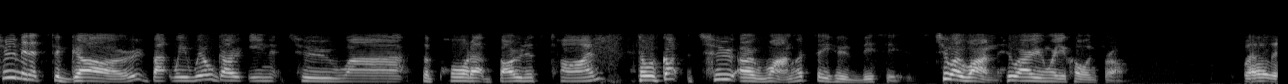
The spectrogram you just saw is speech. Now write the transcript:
two minutes to go, but we will go into uh, supporter bonus time. So we've got 201. Let's see who this is. 201, who are you and where you're calling from? Well, the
